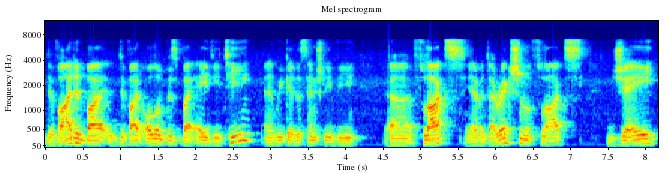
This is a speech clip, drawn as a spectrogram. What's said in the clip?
divided by divide all of this by ADT and we get essentially the uh, flux, you have a directional flux J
